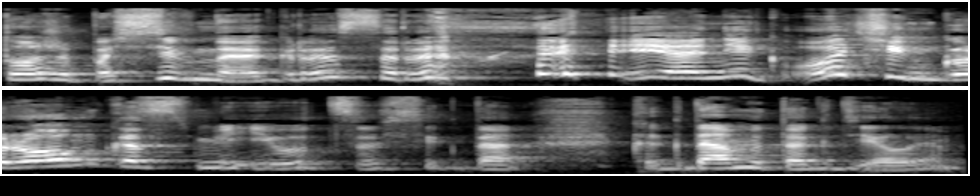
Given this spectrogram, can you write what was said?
тоже пассивные агрессоры, и они очень громко смеются всегда, когда мы так делаем.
